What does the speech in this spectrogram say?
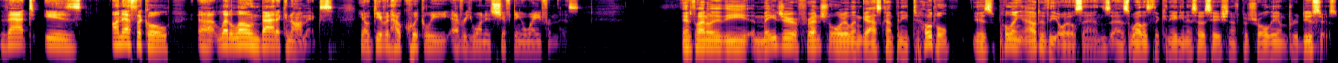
that is unethical uh, let alone bad economics you know given how quickly everyone is shifting away from this. And finally the major french oil and gas company total is pulling out of the oil sands as well as the canadian association of petroleum producers.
